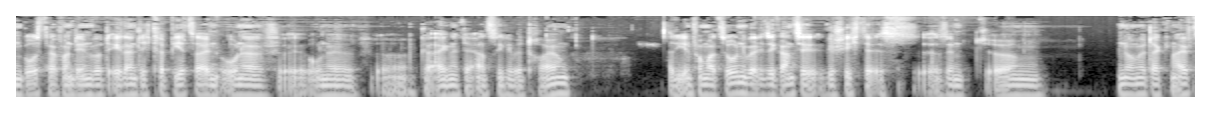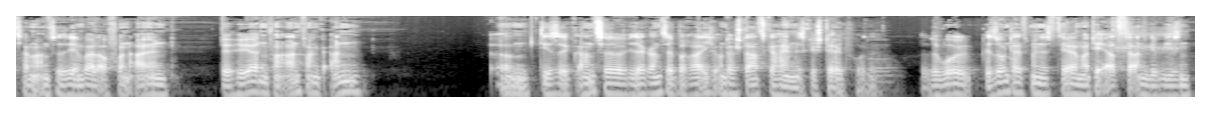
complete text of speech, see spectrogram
Ein Großteil von denen wird elendlich krepiert sein, ohne, ohne äh, geeignete ärztliche Betreuung. Also die Informationen über diese ganze Geschichte ist, sind ähm, nur mit der Kneifzange anzusehen, weil auch von allen Behörden von Anfang an ähm, diese ganze, dieser ganze Bereich unter Staatsgeheimnis gestellt wurde. Sowohl Gesundheitsministerium hat die Ärzte angewiesen,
